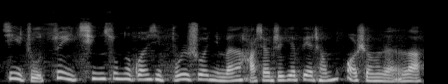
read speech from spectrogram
记住，最轻松的关系不是说你们好像直接变成陌生人了，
